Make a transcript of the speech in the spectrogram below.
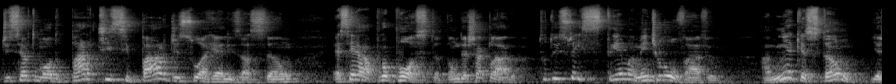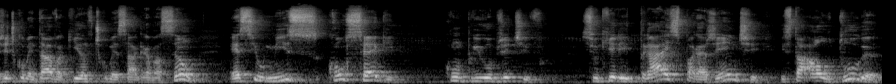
de certo modo participar de sua realização. Essa é a proposta, vamos deixar claro. Tudo isso é extremamente louvável. A minha questão, e a gente comentava aqui antes de começar a gravação, é se o MIS consegue cumprir o objetivo. Se o que ele traz para a gente está à altura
